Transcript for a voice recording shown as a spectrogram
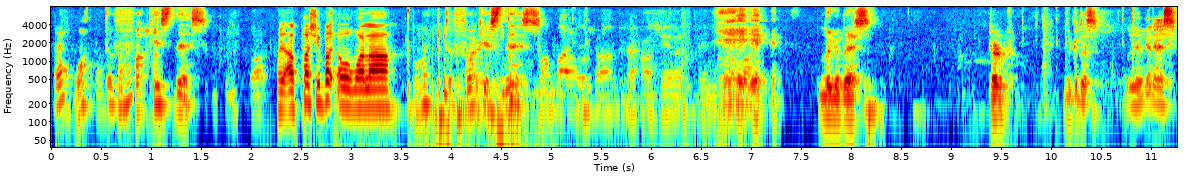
What the fuck is this? Wait, I'll pass you back. Oh, voila. What the fuck is this? Look at this. Derp. Look at this. Look at this.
